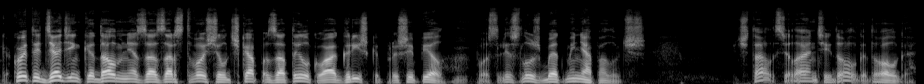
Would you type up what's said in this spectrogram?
Какой-то дяденька дал мне за озорство щелчка по затылку, а Гришка прошипел. «После службы от меня получишь». Читал Силантий долго-долго.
